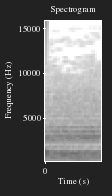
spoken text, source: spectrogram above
Oh.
